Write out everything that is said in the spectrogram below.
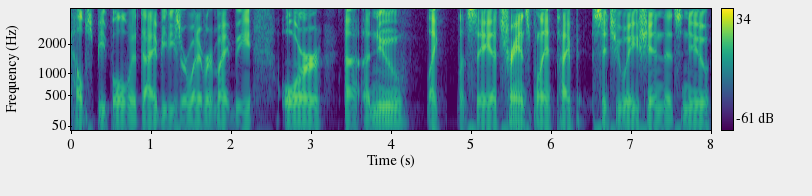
helps people with diabetes or whatever it might be, or a, a new, like let's say a transplant type situation that's new,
